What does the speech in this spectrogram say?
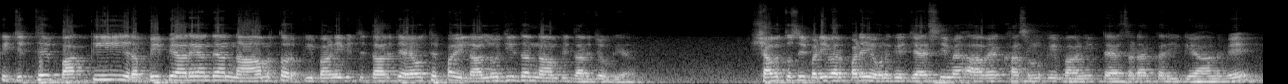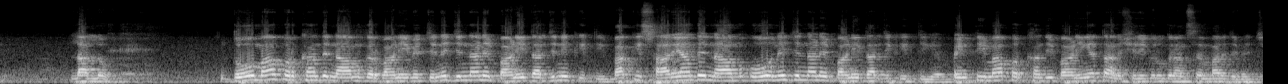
ਕਿ ਜਿੱਥੇ ਬਾਕੀ ਰੱਬੀ ਪਿਆਰਿਆਂ ਦਾ ਨਾਮ ਧੁਰਕੀ ਬਾਣੀ ਵਿੱਚ ਦਰਜ ਹੈ, ਉੱਥੇ ਭਾਈ ਲਾਲੋ ਜੀ ਦਾ ਨਾਮ ਵੀ ਦਰਜ ਹੋ ਗਿਆ। ਸ਼ਬਦ ਤੁਸੀਂ ਬੜੀ ਵਾਰ ਪੜ੍ਹੇ ਹੋਣਗੇ, ਜੈਸੀ ਮੈਂ ਆਵੇ ਖਸਮ ਕੀ ਬਾਣੀ ਤੈਸੜਾ ਕਰੀ ਗਿਆਨ ਵੇ। ਲਾਲੋ। ਦੋ ਮਹਾਂਪੁਰਖਾਂ ਦੇ ਨਾਮ ਗੁਰਬਾਣੀ ਵਿੱਚ ਨੇ, ਜਿਨ੍ਹਾਂ ਨੇ ਬਾਣੀ ਦਰਜ ਨਹੀਂ ਕੀਤੀ। ਬਾਕੀ ਸਾਰਿਆਂ ਦੇ ਨਾਮ ਉਹ ਨੇ ਜਿਨ੍ਹਾਂ ਨੇ ਬਾਣੀ ਦਰਜ ਕੀਤੀ ਹੈ। 35 ਮਹਾਂਪੁਰਖਾਂ ਦੀ ਬਾਣੀ ਹੈ ਧੰਨ ਸ਼੍ਰੀ ਗੁਰੂ ਗ੍ਰੰਥ ਸਾਹਿਬ ਮਹਾਰਾਜ ਵਿੱਚ।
